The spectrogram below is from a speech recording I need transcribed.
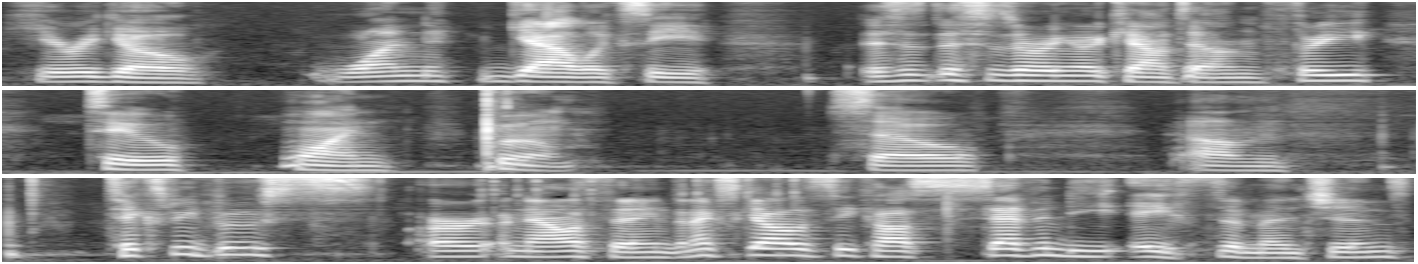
Here we go. One galaxy. This is this is a countdown. Three, two, one, boom. So, um, tick speed boosts are now a thing. The next galaxy costs 78th dimensions.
